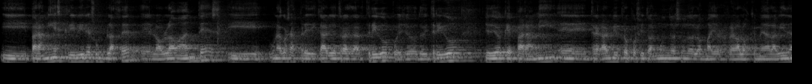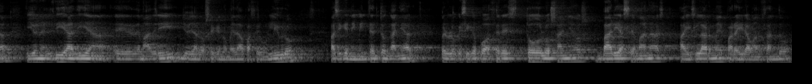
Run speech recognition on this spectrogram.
Y para mí escribir es un placer, eh, lo hablaba antes, y una cosa es predicar y otra es dar trigo, pues yo doy trigo. Yo digo que para mí eh, entregar mi propósito al mundo es uno de los mayores regalos que me da la vida, y yo en el día a día eh, de Madrid, yo ya lo sé que no me da para hacer un libro, así que ni me intento engañar, pero lo que sí que puedo hacer es todos los años, varias semanas, aislarme para ir avanzando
